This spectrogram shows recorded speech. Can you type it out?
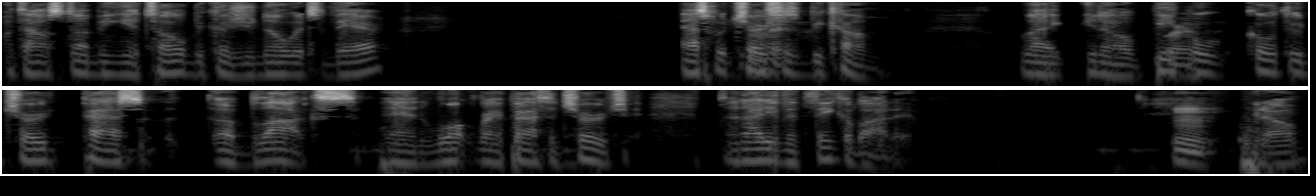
without stubbing your toe because you know it's there. That's what church right. has become. Like you know, people right. go through church past uh, blocks and walk right past the church, and not even think about it. Mm. You know,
